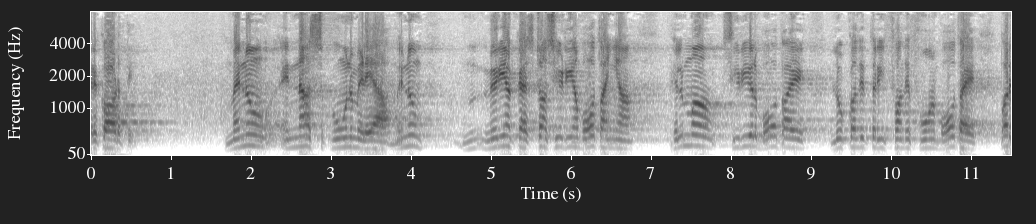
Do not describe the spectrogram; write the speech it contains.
ਰਿਕਾਰਡ ਤੇ। ਮੈਨੂੰ ਇੰਨਾ ਸਕੂਨ ਮਿਲਿਆ, ਮੈਨੂੰ ਮੇਰੀਆਂ ਕੈਸਟਾਂ, ਸੀਡੀਆਂ ਬਹੁਤ ਆਈਆਂ, ਫਿਲਮਾਂ, ਸੀਰੀਅਲ ਬਹੁਤ ਆਏ, ਲੋਕਾਂ ਦੇ ਤਾਰੀਫਾਂ ਦੇ ਫੋਨ ਬਹੁਤ ਆਏ, ਪਰ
